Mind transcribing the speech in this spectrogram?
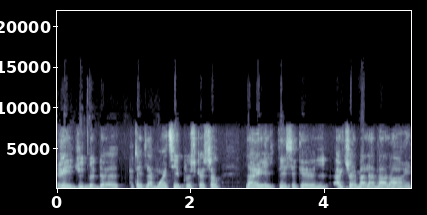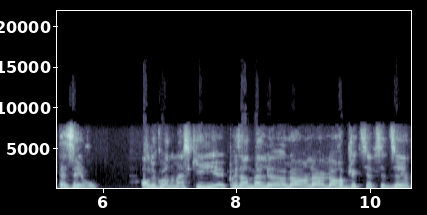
réduit de peut-être la moitié, plus que ça. La réalité, c'est que actuellement, la valeur est à zéro. Or, le gouvernement, ce qui est présentement leur, objectif, c'est de dire,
